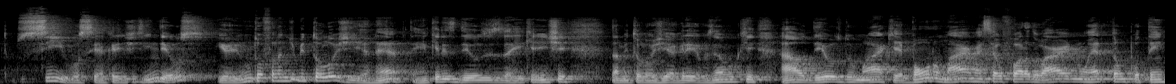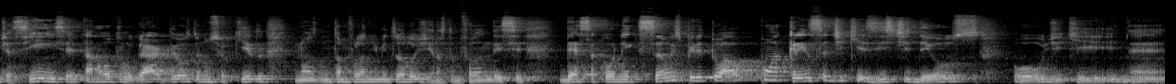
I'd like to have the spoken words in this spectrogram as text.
Então, se você acredita em Deus, e eu não estou falando de mitologia, né? Tem aqueles deuses aí que a gente, da mitologia grega, por exemplo, que, ah, o deus do mar, que é bom no mar, mas saiu fora do ar, não é tão potente assim, se ele está em outro lugar, Deus de não sei o que, nós não estamos falando de mitologia, nós estamos falando desse, dessa conexão espiritual com a crença de que existe Deus ou de que, né,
